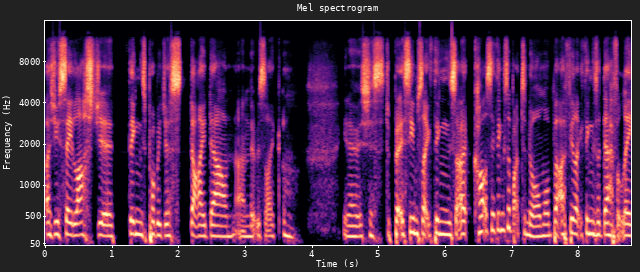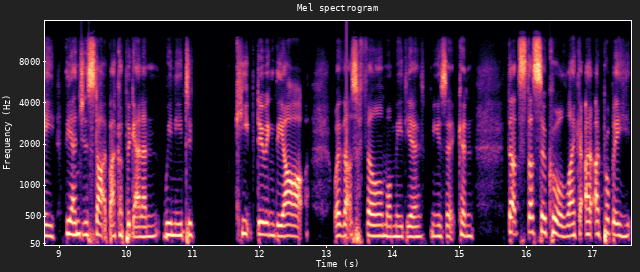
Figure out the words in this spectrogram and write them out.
as you say, last year things probably just died down, and it was like. Oh, you know, it's just, but it seems like things, I can't say things are back to normal, but I feel like things are definitely, the engine started back up again and we need to keep doing the art, whether that's a film or media, music. And that's, that's so cool. Like I, would probably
